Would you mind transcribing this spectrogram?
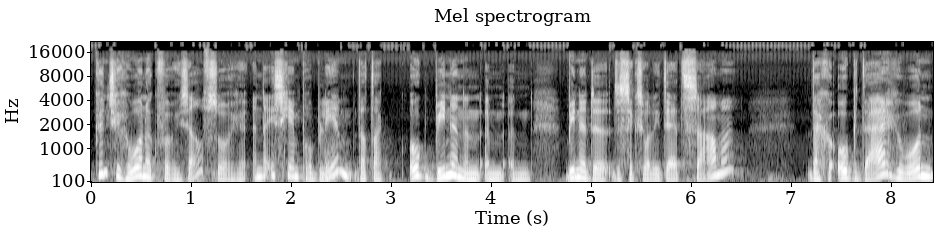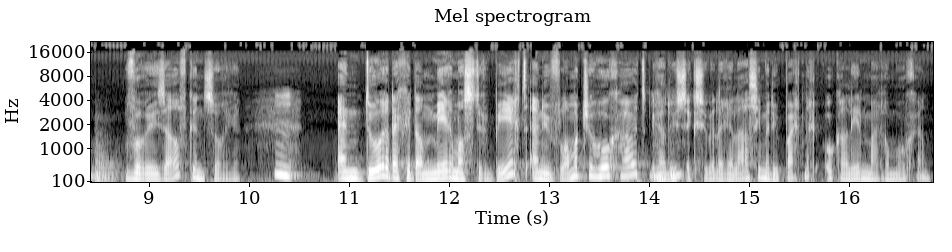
kun je gewoon ook voor jezelf zorgen. En dat is geen probleem. Dat dat ook binnen, een, een, een, binnen de, de seksualiteit samen, dat je ook daar gewoon voor jezelf kunt zorgen. Hm. En doordat je dan meer masturbeert en je vlammetje hoog houdt, gaat Mhm. je seksuele relatie met je partner ook alleen maar omhoog gaan.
